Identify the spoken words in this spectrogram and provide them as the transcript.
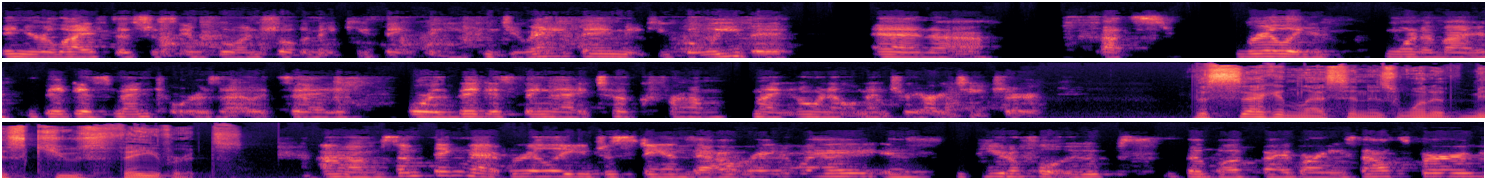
in your life that's just influential to make you think that you can do anything, make you believe it. And uh, that's really one of my biggest mentors, I would say, or the biggest thing that I took from my own elementary art teacher. The second lesson is one of Miss Q's favorites. Um, something that really just stands out right away is Beautiful Oops, the book by Barney Saltzberg.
